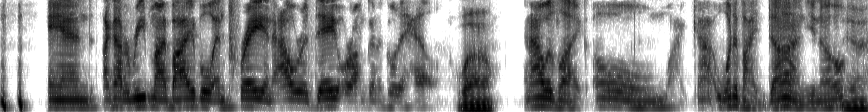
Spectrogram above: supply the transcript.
and I got to read my Bible and pray an hour a day, or I'm going to go to hell. Wow. And I was like, oh my God, what have I done? You know? Yeah.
